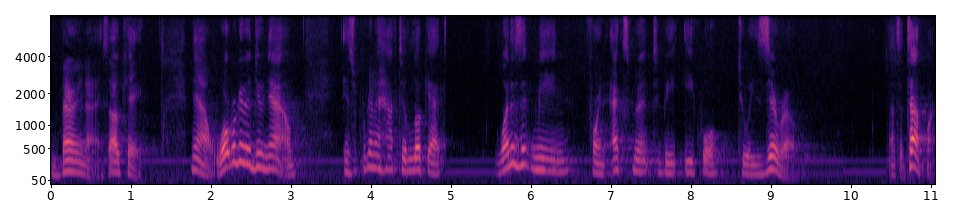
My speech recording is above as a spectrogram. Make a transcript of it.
Very nice. Okay. Now, what we're going to do now is we're going to have to look at what does it mean for an exponent to be equal to a zero? That's a tough one.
